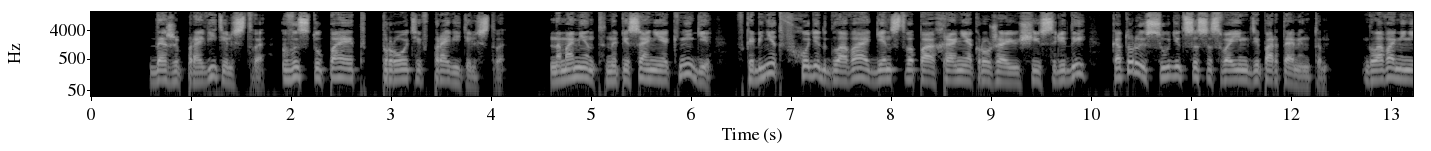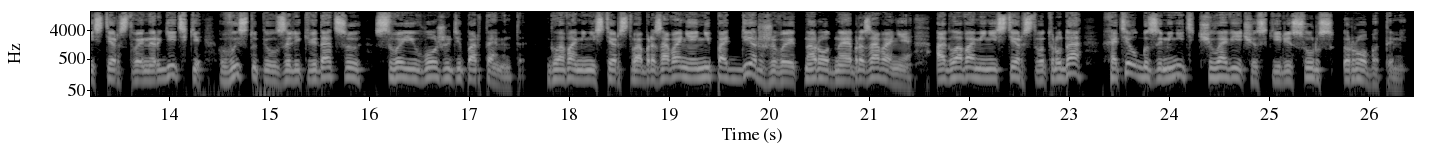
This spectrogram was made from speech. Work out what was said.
Даже правительство выступает против правительства. На момент написания книги в кабинет входит глава агентства по охране окружающей среды, который судится со своим департаментом. Глава Министерства энергетики выступил за ликвидацию своего же департамента. Глава Министерства образования не поддерживает народное образование, а глава Министерства труда хотел бы заменить человеческий ресурс роботами.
